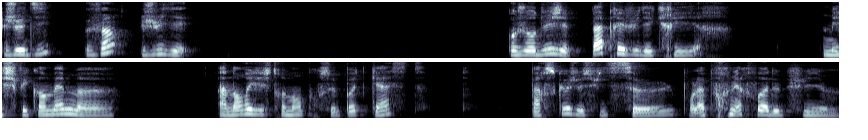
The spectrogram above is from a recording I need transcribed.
Jeudi 20 juillet. Aujourd'hui, j'ai pas prévu d'écrire, mais je fais quand même euh, un enregistrement pour ce podcast parce que je suis seule pour la première fois depuis euh,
